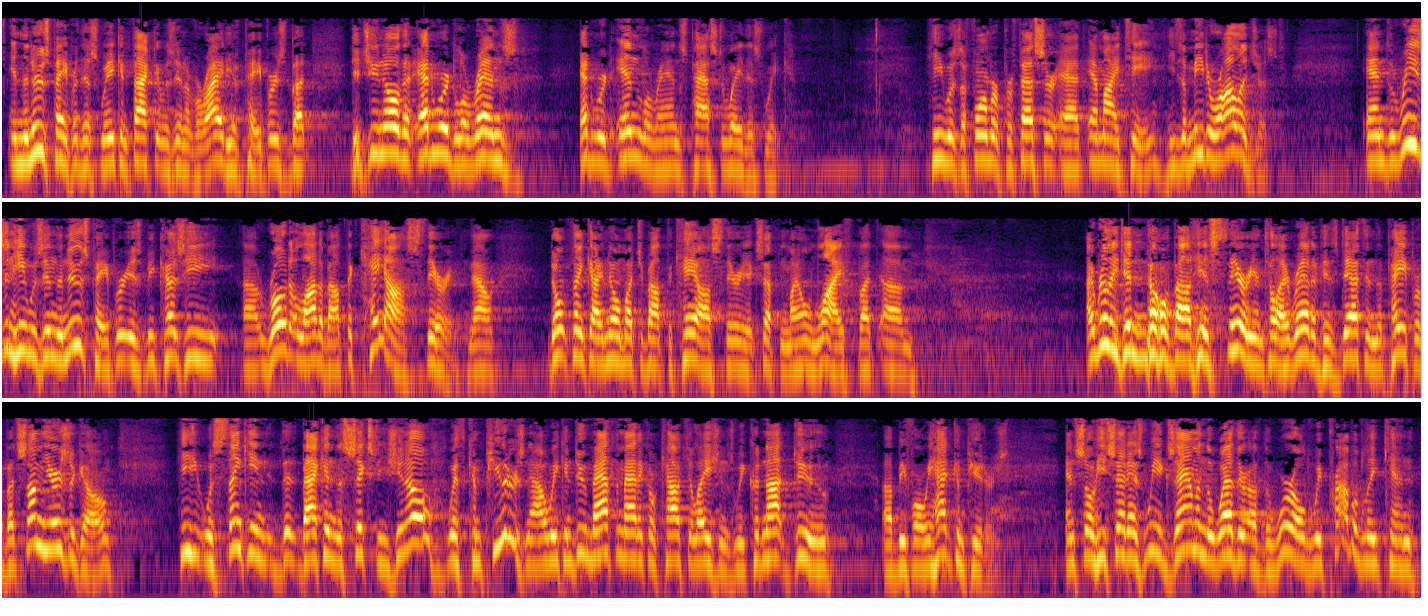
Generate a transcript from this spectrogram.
in the newspaper this week. In fact, it was in a variety of papers. But did you know that Edward Lorenz, Edward N. Lorenz, passed away this week? He was a former professor at MIT. He's a meteorologist. And the reason he was in the newspaper is because he uh, wrote a lot about the chaos theory. Now, don't think I know much about the chaos theory except in my own life, but um, I really didn't know about his theory until I read of his death in the paper. But some years ago, he was thinking back in the 60s, you know, with computers now, we can do mathematical calculations we could not do uh, before we had computers. And so he said, as we examine the weather of the world, we probably can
